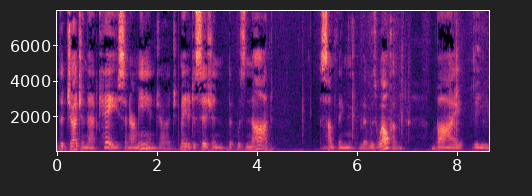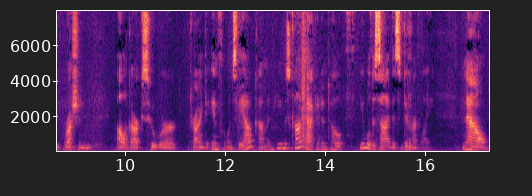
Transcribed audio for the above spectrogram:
The judge in that case, an Armenian judge, made a decision that was not something that was welcomed by the Russian oligarchs who were trying to influence the outcome. And he was contacted and told, You will decide this differently. Now,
